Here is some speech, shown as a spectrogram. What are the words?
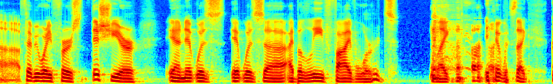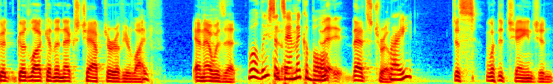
uh, February first this year, and it was it was uh, I believe five words. Like it was like good good luck in the next chapter of your life, and that was it. Well, at least it's amicable, Th- That's true. right? Just what a change in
